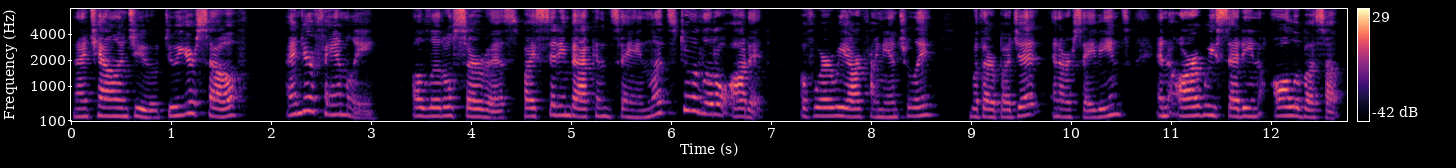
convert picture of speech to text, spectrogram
And I challenge you do yourself and your family a little service by sitting back and saying, let's do a little audit of where we are financially with our budget and our savings? And are we setting all of us up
